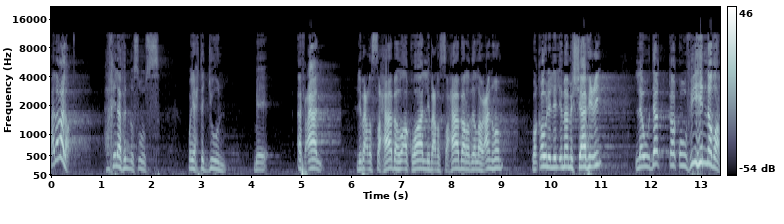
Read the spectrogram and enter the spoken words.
هذا غلط. خلاف النصوص. ويحتجون بأفعال لبعض الصحابة وأقوال لبعض الصحابة رضي الله عنهم. وقول للإمام الشافعي لو دققوا فيه النظر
